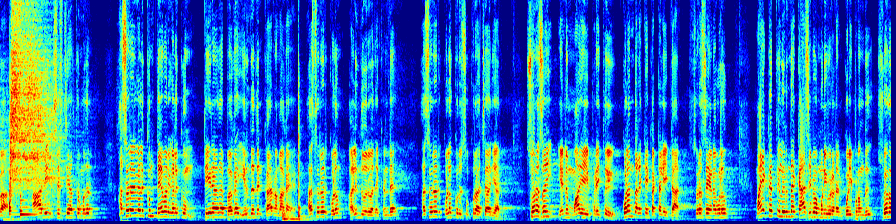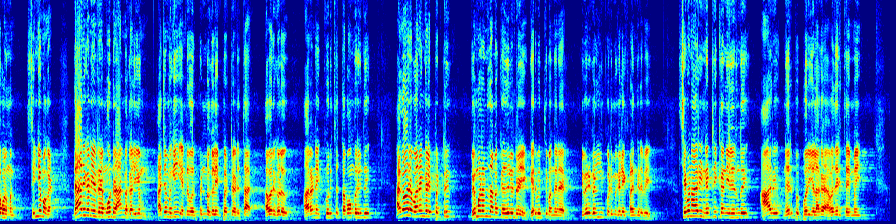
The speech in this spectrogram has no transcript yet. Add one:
சம்போ ஆதி சிருஷ்டியார்த்தம் முதல் அசுரர்களுக்கும் தேவர்களுக்கும் தீராத பகை இருந்ததன் காரணமாக அசுரர் குலம் அழிந்து வருவதைக் கண்ட அசுரர் குலக்குரு சுக்ராச்சாரியார் சுரசை என்னும் மாயை படைத்து குளம் தலைக்க கட்டளையிட்டார். சுரசை எனவளோ மயக்கத்தில் இருந்த காசிப முனிவருடன் கூடி புணர்ந்து சூதபர்மன் சிங்கமகன் தாரிகன் என்ற மூன்று ஆண்மகளையும் அஜமுகி என்ற ஒரு பெண்மகளையும் பெற்றெடுத்தார். அவர்களோ அரணை குறித்து தபம் புரிந்து அகார வரங்களை பெற்று விமலன் தமக்கு எதிரென்று கர்வித்து வந்தனர். இவர்களின் கொடுமைகளை கலந்திடவே சிவனாரி நெற்றிக்கண்ணிலிருந்து ஆறு நெருப்பு பொறிகளாக அவதரித்த எம்மை.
